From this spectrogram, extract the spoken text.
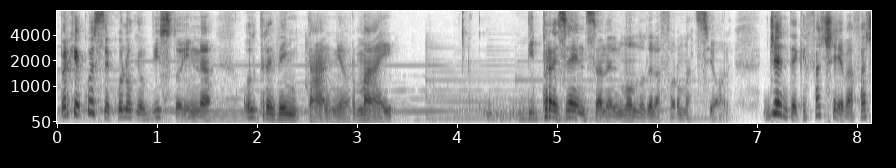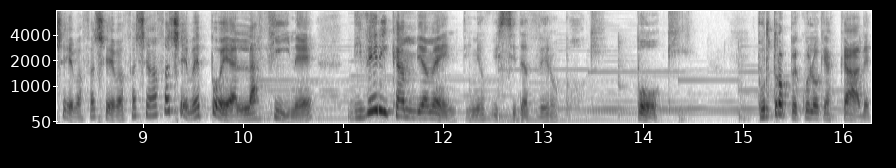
perché questo è quello che ho visto in oltre 20 anni ormai di presenza nel mondo della formazione. Gente che faceva, faceva, faceva, faceva, faceva e poi alla fine di veri cambiamenti ne ho visti davvero pochi. Pochi. Purtroppo è quello che accade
